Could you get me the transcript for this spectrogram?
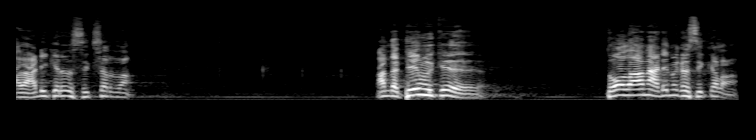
அதை அடிக்கிறது சிக்ஸர் தான். அந்த டீமுக்கு தோதான அடிமைகள் சிக்கலாம்.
